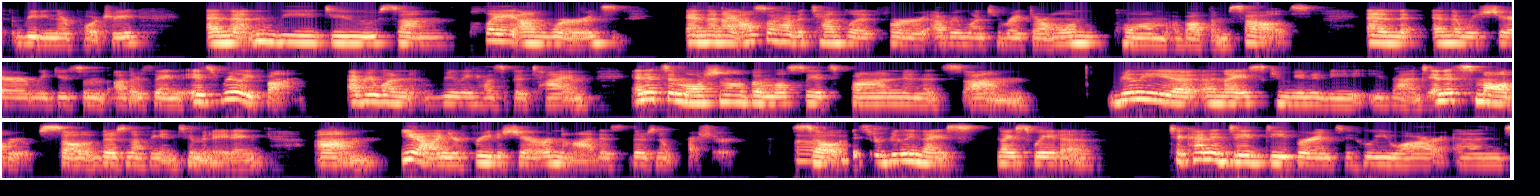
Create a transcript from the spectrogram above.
reading their poetry. And then we do some play on words. And then I also have a template for everyone to write their own poem about themselves and and then we share and we do some other things it's really fun. Everyone really has a good time. And it's emotional but mostly it's fun and it's um, really a, a, nice community event. And it's small groups so there's nothing intimidating. Um, you know and you're free to share or not is there's no pressure. Oh. so it's a really nice nice way to to kind of dig deeper into who you are and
